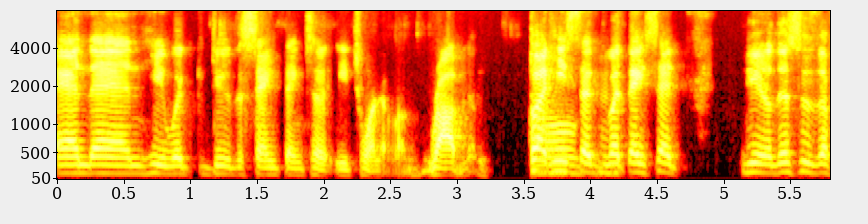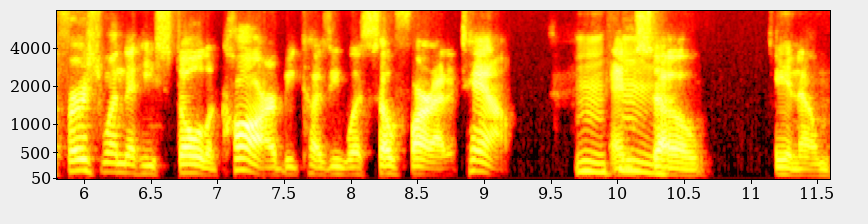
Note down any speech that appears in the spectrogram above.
And then he would do the same thing to each one of them, rob them. But oh, he said, okay. but they said you know, this is the first one that he stole a car because he was so far out of town. Mm-hmm. And so, you know,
